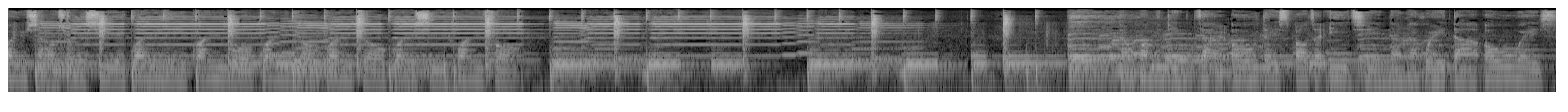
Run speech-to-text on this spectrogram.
关于小熊的事业，关于你，关于我，关于留，关于走，关于喜欢与否。当画面停在 old days，抱在一起，男孩回答 always。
